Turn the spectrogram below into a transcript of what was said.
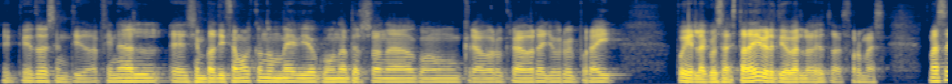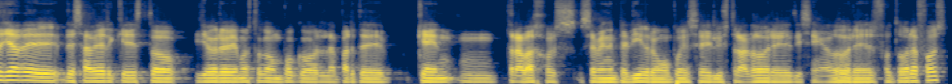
sí, tiene todo sentido. Al final eh, simpatizamos con un medio, con una persona, con un creador o creadora, yo creo que por ahí, pues la cosa, estará divertido verlo de todas formas. Más allá de, saber que esto, yo creo que hemos tocado un poco la parte qué mm, trabajos se ven en peligro, como pueden ser ilustradores, diseñadores, fotógrafos,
